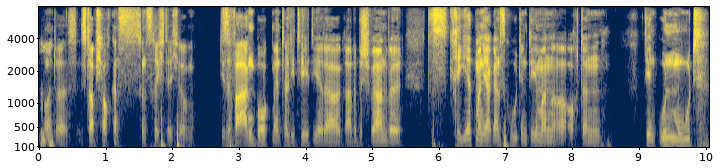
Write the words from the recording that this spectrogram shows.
Mhm. Und äh, ist, glaube ich, auch ganz, ganz richtig. Ähm, diese Wagenburg-Mentalität, die er da gerade beschwören will, das kreiert man ja ganz gut, indem man äh, auch dann den Unmut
